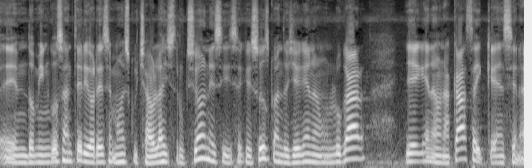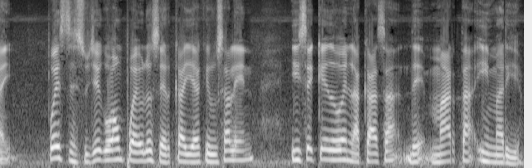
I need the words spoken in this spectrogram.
en domingos anteriores hemos escuchado las instrucciones y dice Jesús, cuando lleguen a un lugar, lleguen a una casa y quédense ahí. Pues Jesús llegó a un pueblo cerca de Jerusalén y se quedó en la casa de Marta y María.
